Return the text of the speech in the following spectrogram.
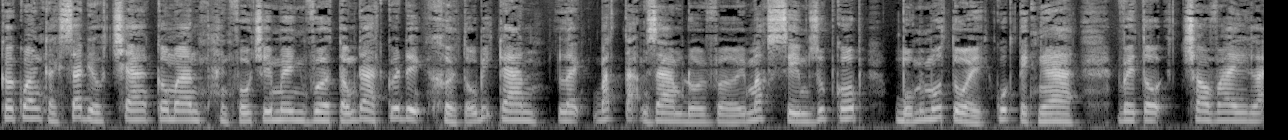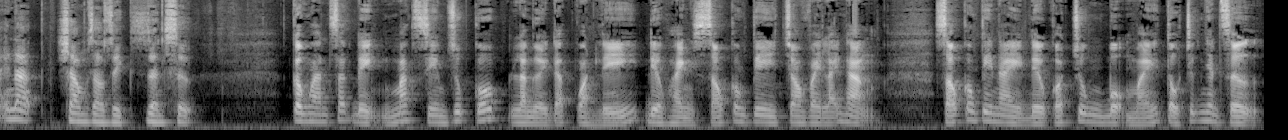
Cơ quan cảnh sát điều tra Công an thành phố Hồ Chí Minh vừa tống đạt quyết định khởi tố bị can, lệnh bắt tạm giam đối với Maxim Zubkov, 41 tuổi, quốc tịch Nga, về tội cho vay lãi nặng trong giao dịch dân sự. Công an xác định Maxim Zubkov là người đã quản lý, điều hành 6 công ty cho vay lãi nặng. 6 công ty này đều có chung bộ máy tổ chức nhân sự,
